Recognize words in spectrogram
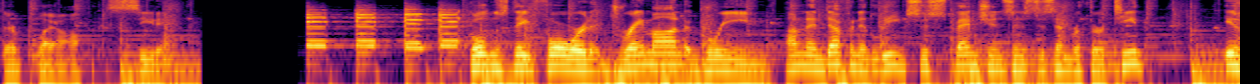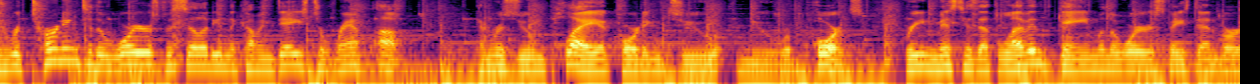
their playoff seeding. Golden State forward Draymond Green, on an indefinite league suspension since December 13th, is returning to the Warriors facility in the coming days to ramp up and resume play, according to new reports. Green missed his 11th game when the Warriors faced Denver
